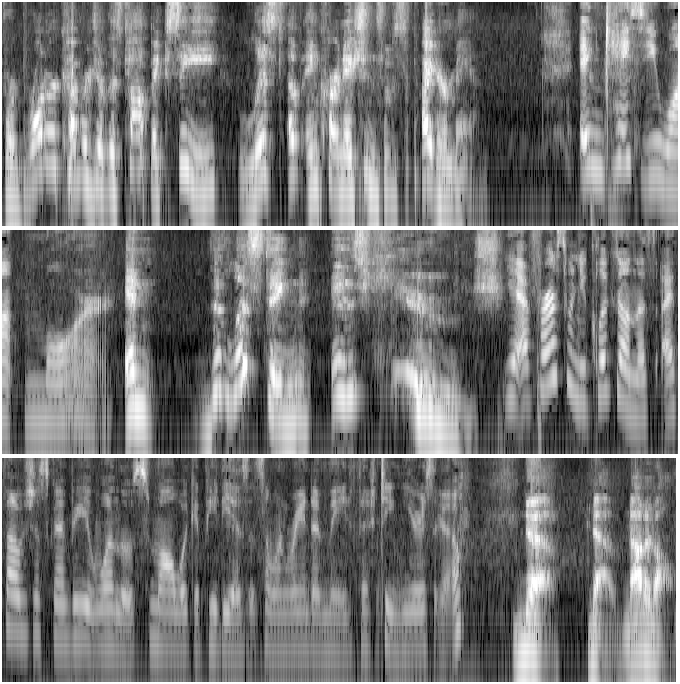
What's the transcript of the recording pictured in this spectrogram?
for broader coverage of this topic, see list of incarnations of Spider-Man. In case you want more. And the listing is huge. Yeah, at first when you clicked on this, I thought it was just going to be one of those small Wikipedias that someone random made 15 years ago. No, no, not at all.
